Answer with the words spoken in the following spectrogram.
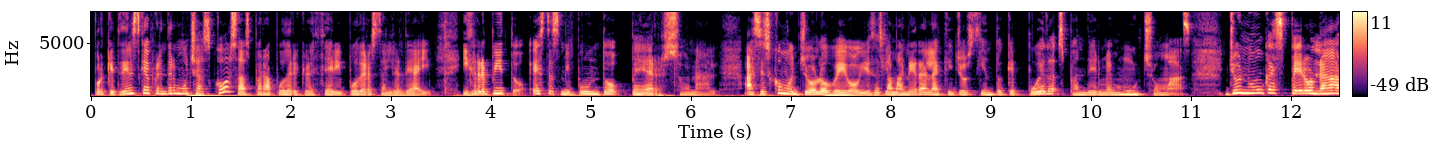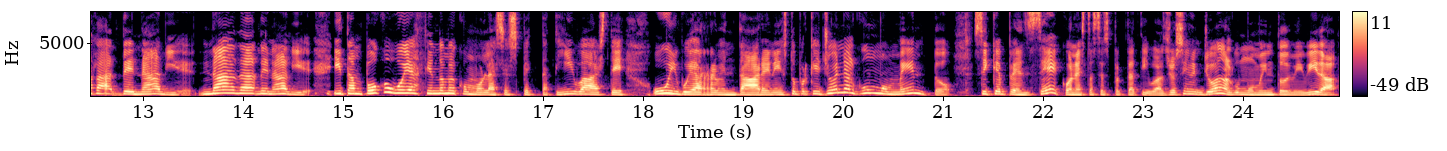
porque tienes que aprender muchas cosas para poder crecer y poder salir de ahí. Y repito, este es mi punto personal. Así es como yo lo veo y esa es la manera en la que yo siento que puedo expandirme mucho más. Yo nunca espero nada de nadie, nada de nadie. Y tampoco voy haciéndome como las expectativas de, uy, voy a reventar en esto, porque yo en algún momento sí que pensé con estas expectativas. Yo, yo en algún momento de mi vida,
